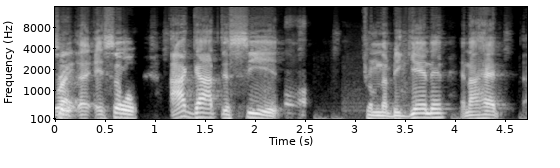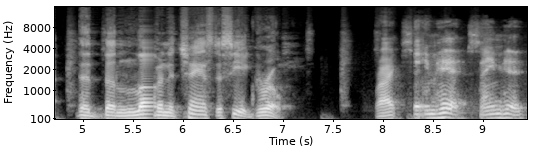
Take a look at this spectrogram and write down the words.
so, right? Uh, so I got to see it from the beginning, and I had the the love and the chance to see it grow right? Same here, same here.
